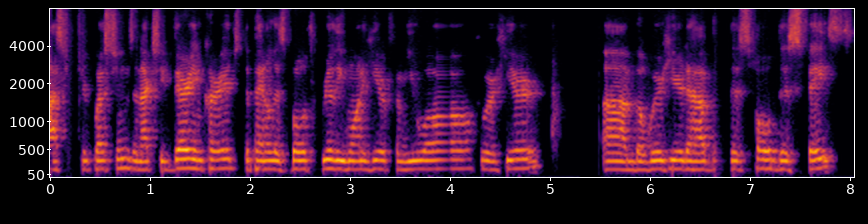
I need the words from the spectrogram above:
ask your questions. And actually very encouraged the panelists both really want to hear from you all who are here. Um, but we're here to have this hold this space.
